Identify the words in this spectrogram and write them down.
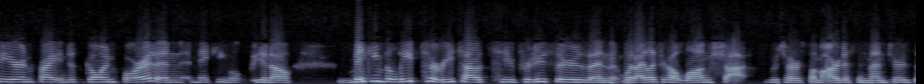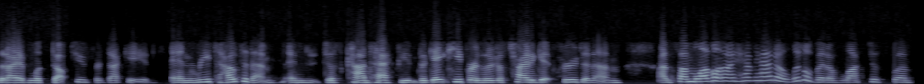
fear and fright and just going for it and making, you know, making the leap to reach out to producers and what I like to call long shots, which are some artists and mentors that I have looked up to for decades, and reach out to them and just contact the, the gatekeepers or just try to get through to them. On some level, I have had a little bit of luck just with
